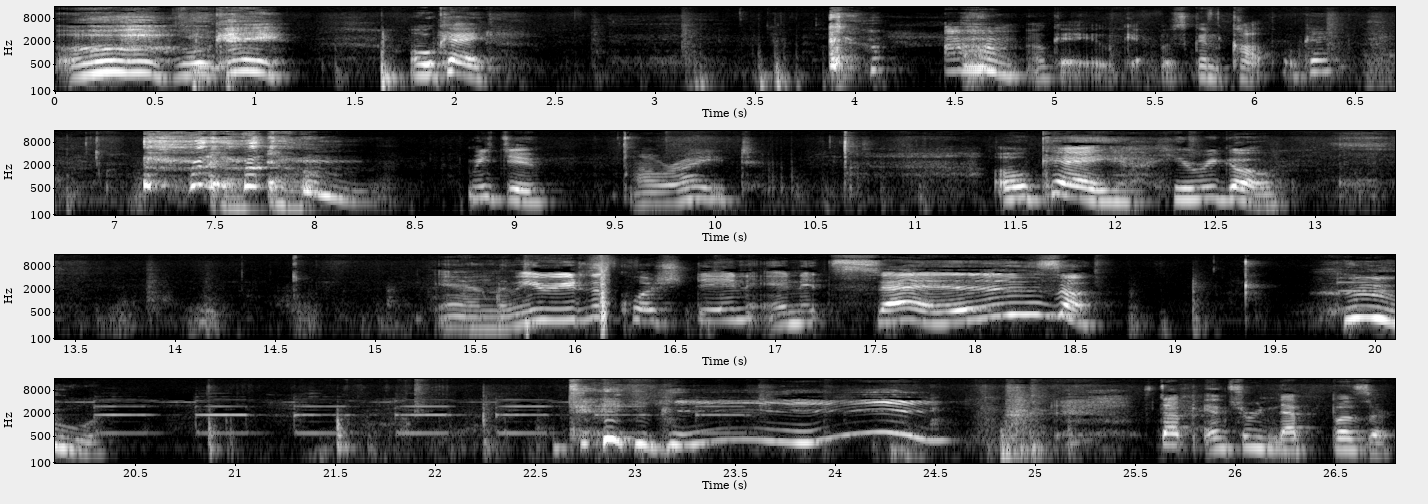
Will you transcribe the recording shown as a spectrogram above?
Oh, okay. Okay. okay, okay. I was gonna cough, okay? Me too. Alright. Okay, here we go. And let me read the question, and it says Who? Stop answering that buzzer,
